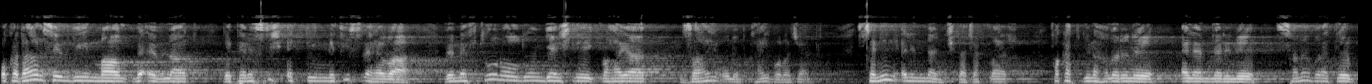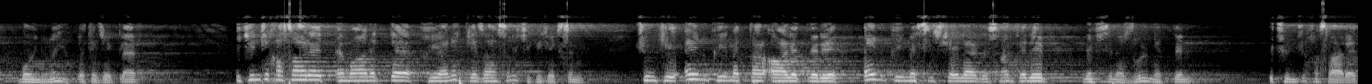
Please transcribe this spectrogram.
o kadar sevdiğin mal ve evlat ve perestiş ettiğin nefis ve heva ve meftun olduğun gençlik ve hayat zahir olup kaybolacak. Senin elinden çıkacaklar. Fakat günahlarını, elemlerini sana bırakıp boynuna yükletecekler. İkinci hasaret emanette hıyanet cezasını çekeceksin. Çünkü en kıymetli aletleri en kıymetsiz şeylerde sarf edip nefsine zulmettin. Üçüncü hasaret,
